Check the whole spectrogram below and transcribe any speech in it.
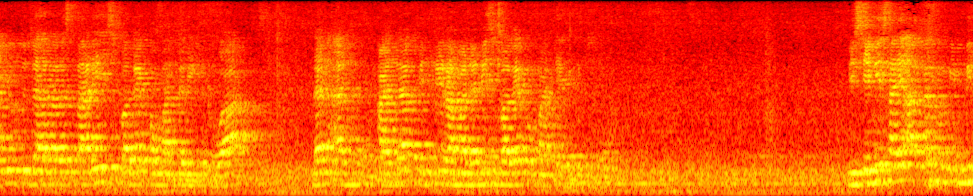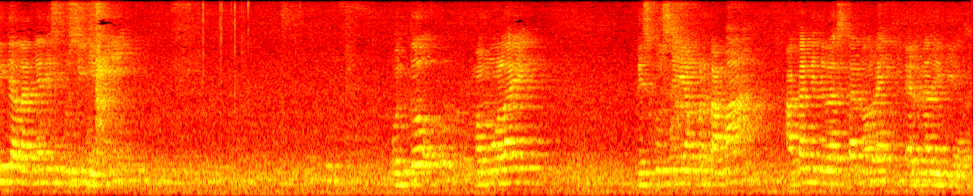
Ayu Zahra Lestari sebagai pemateri kedua dan ad- ada Fitri Ramadhani sebagai pemateri. Di sini saya akan memimpin jalannya diskusi ini untuk memulai diskusi yang pertama akan dijelaskan oleh Erna Lydia.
